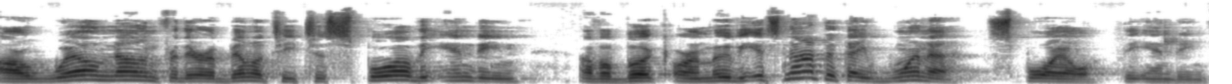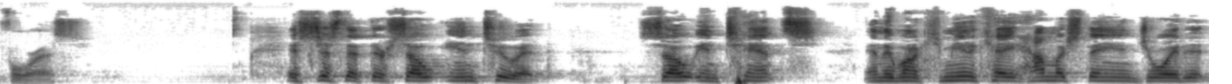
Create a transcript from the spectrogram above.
are well known for their ability to spoil the ending of a book or a movie. It's not that they want to spoil the ending for us, it's just that they're so into it, so intense and they want to communicate how much they enjoyed it.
